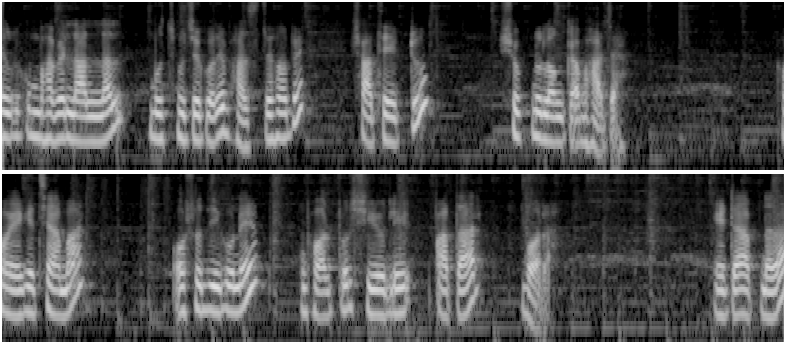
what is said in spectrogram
এরকমভাবে লাল লাল মুচমুচে করে ভাজতে হবে। সাথে একটু শুকনো লঙ্কা ভাজা। হয়ে গেছে আমার ওষুধি গুণে ভরপুর শিউলি পাতার বড়া। এটা আপনারা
